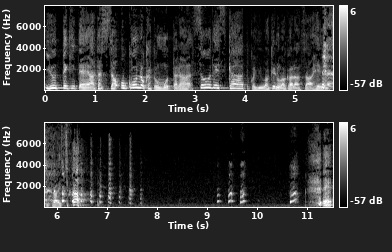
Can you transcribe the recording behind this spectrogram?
言ってきて私さ怒んのかと思ったら「そうですか」とかいうわけのわからんさ返事返しちゃ え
